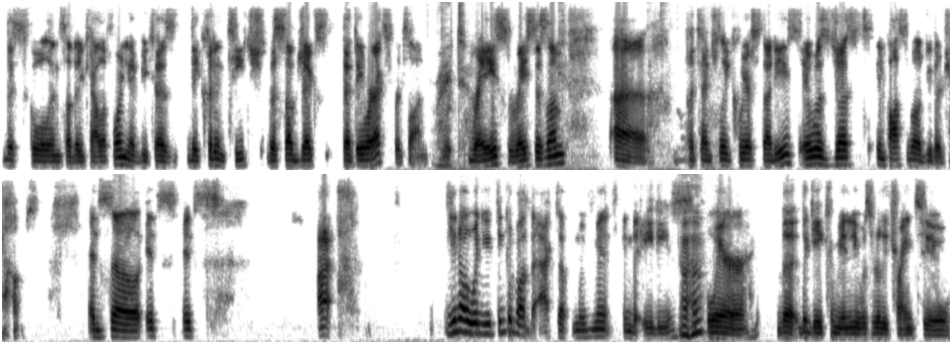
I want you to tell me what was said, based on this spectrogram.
this school in Southern California because they couldn't teach the subjects that they were experts on Right. race, racism, uh, potentially queer studies. It was just impossible to do their jobs. And so it's, it's, I, you know, when you think about the ACT UP movement in the 80s, Uh-huh. where the the gay community was really trying to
